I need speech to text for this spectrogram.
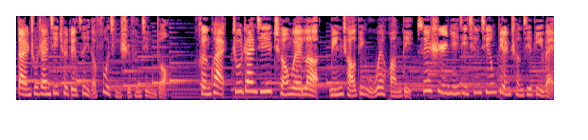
但朱瞻基却对自己的父亲十分敬重。很快，朱瞻基成为了明朝第五位皇帝。虽是年纪轻轻便承接帝位，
